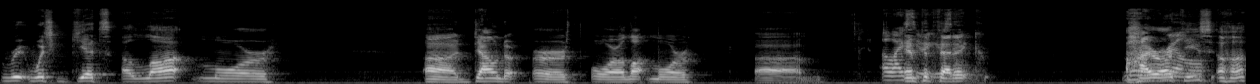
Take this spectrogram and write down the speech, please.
re- which gets a lot more uh, down to earth or a lot more um, Oh, I see what you're saying. empathetic hierarchies. Uh huh.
